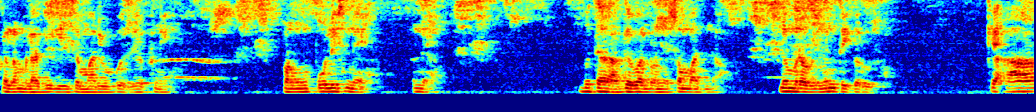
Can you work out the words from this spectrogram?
કલમ લાગી ગઈ છે મારી ઉપર રેફની પણ હું પોલીસને અને બધા આગેવાનોને સમાજના નમ્ર વિનંતી કરું છું કે આ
